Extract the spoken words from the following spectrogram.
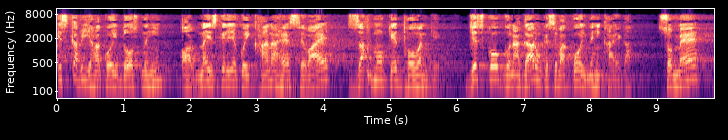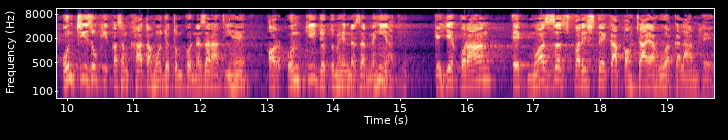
اس کا بھی یہاں کوئی دوست نہیں۔ اور نہ اس کے لیے کوئی کھانا ہے سوائے زخموں کے دھون کے، جس کو گناگاروں کے سوا کوئی نہیں کھائے گا۔ سو میں ان چیزوں کی قسم کھاتا ہوں جو تم کو نظر آتی ہیں اور ان کی جو تمہیں نظر نہیں آتی، کہ یہ قرآن ایک معزز فرشتے کا پہنچایا ہوا کلام ہے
